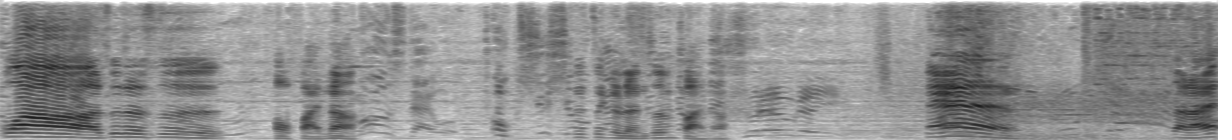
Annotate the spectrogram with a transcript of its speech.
哇，真的是好烦呐！这这个人真烦啊！ban，再来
